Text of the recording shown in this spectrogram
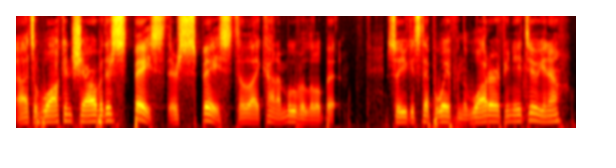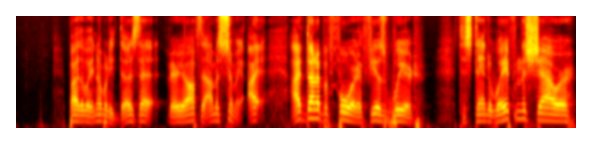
Uh, it's a walk-in shower, but there's space. There's space to like kind of move a little bit, so you can step away from the water if you need to. You know. By the way, nobody does that very often. I'm assuming I I've done it before. It feels weird to stand away from the shower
